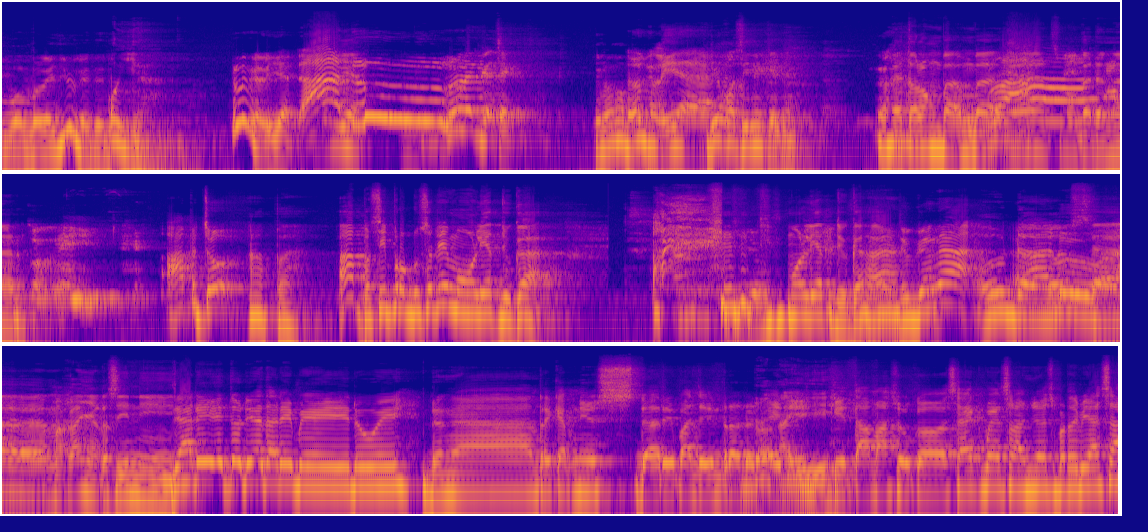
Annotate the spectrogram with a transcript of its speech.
boleh juga tuh. Oh iya. Lu nggak lihat? Aduh, lu lihat gak cek? Lu ngeliat. Dia kos ini kayaknya. Eh tolong Mbak Mbak ya, semoga dengar. Apa cok? Apa? Apa sih produsernya mau lihat juga? mau lihat juga ha? Juga nggak? Udah Aduh. usah. Makanya ke sini. Jadi itu dia tadi by the way dengan recap news dari pancaindra.id. .id. Kita masuk ke segmen selanjutnya seperti biasa.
